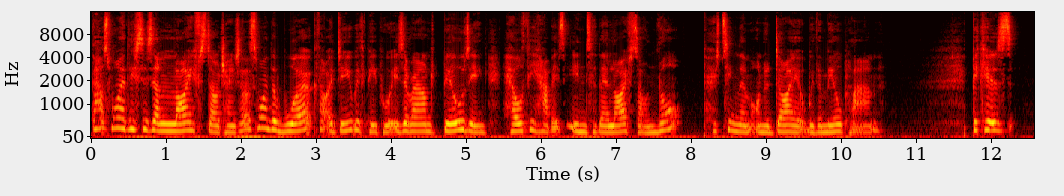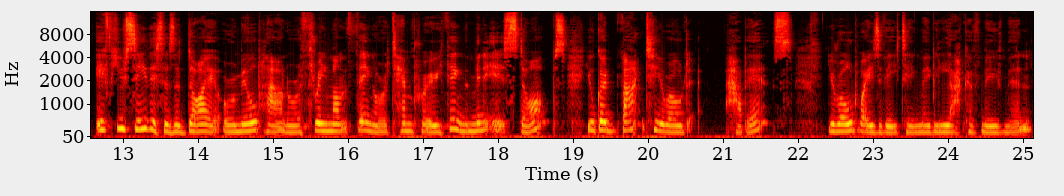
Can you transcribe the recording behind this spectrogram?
That's why this is a lifestyle change. That's why the work that I do with people is around building healthy habits into their lifestyle, not putting them on a diet with a meal plan. Because if you see this as a diet or a meal plan or a three month thing or a temporary thing, the minute it stops, you'll go back to your old habits, your old ways of eating, maybe lack of movement,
